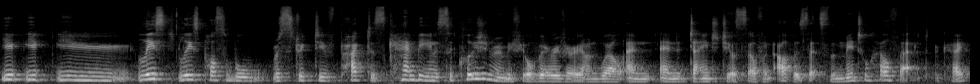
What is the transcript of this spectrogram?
You, you, you least, least possible restrictive practice can be in a seclusion room if you're very, very unwell and, and a danger to yourself and others. That's the Mental Health Act, okay?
